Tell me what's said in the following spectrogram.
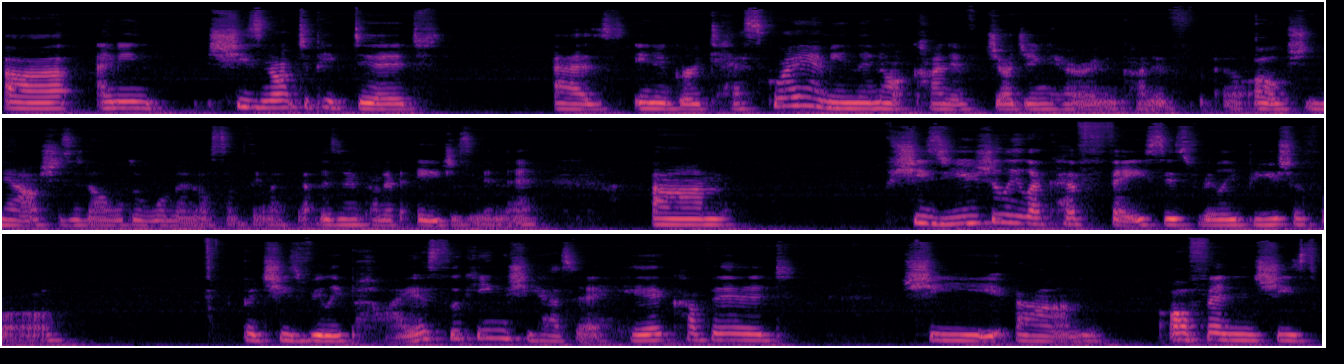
uh, I mean, she's not depicted as in a grotesque way. I mean, they're not kind of judging her and kind of, oh, she, now she's an older woman or something like that. There's no kind of ageism in there. Um, she's usually like her face is really beautiful, but she's really pious looking. She has her hair covered. She um, often she's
